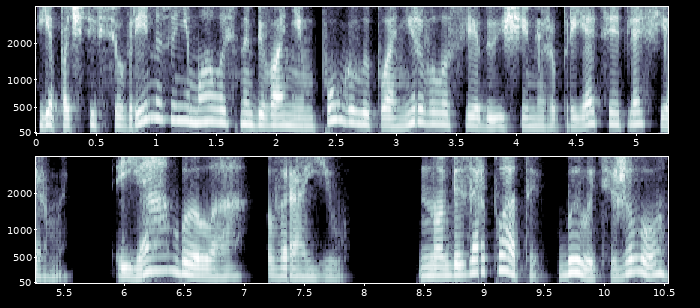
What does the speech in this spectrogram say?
Я почти все время занималась набиванием пугал и планировала следующие мероприятия для фермы. Я была в раю. Но без зарплаты было тяжело.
